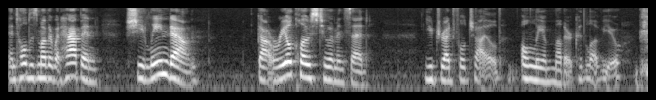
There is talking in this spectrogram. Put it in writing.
and told his mother what happened, she leaned down, got real close to him, and said, You dreadful child, only a mother could love you.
